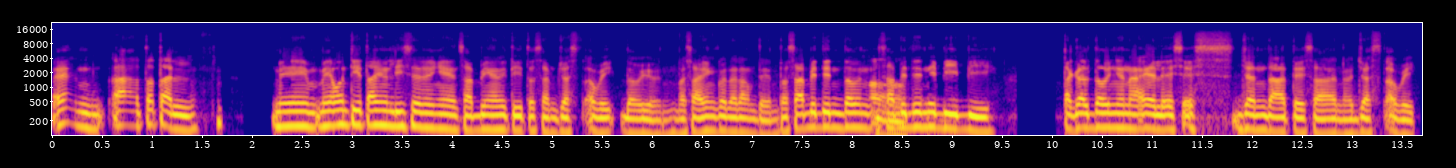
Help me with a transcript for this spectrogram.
Ayan, ah, total. May may unti tayong listener ngayon. Sabi nga ni Tito Sam, just awake daw yun. Basahin ko na lang din. Tapos sabi din daw, Oo. sabi din ni Bibi, tagal daw niya na LSS dyan dati sa ano, Just Awake.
